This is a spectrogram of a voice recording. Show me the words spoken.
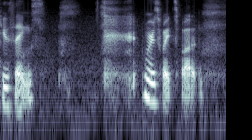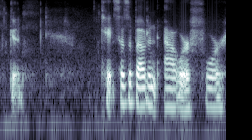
do things. Where's white spot? Good. Okay, it says about an hour for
